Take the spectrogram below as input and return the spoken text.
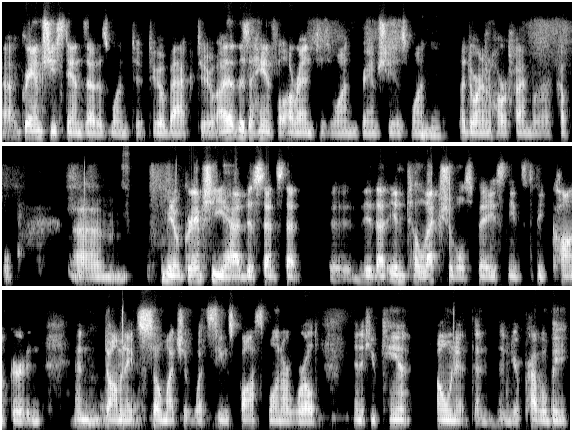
Uh, Gramsci stands out as one to, to go back to. Uh, there's a handful. Arendt is one. Gramsci is one. Mm-hmm. Adorno and Horkheimer are a couple. Um, you know, Gramsci had this sense that uh, the, that intellectual space needs to be conquered and and dominates so much of what seems possible in our world. And if you can't own it, then then you're probably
